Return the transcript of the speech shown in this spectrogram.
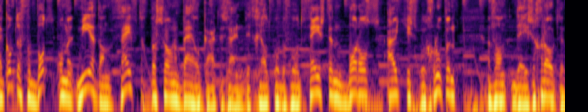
Er komt een verbod om met meer dan 50 personen bij elkaar te zijn. Dit geldt voor bijvoorbeeld feesten, borrels, uitjes voor groepen van deze grootte.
